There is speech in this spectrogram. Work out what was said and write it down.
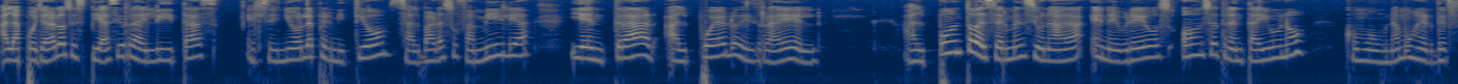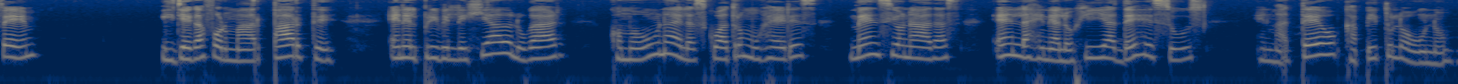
Al apoyar a los espías israelitas, el Señor le permitió salvar a su familia y entrar al pueblo de Israel, al punto de ser mencionada en Hebreos 11:31 como una mujer de fe y llega a formar parte en el privilegiado lugar como una de las cuatro mujeres mencionadas en la genealogía de Jesús en Mateo capítulo 1.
